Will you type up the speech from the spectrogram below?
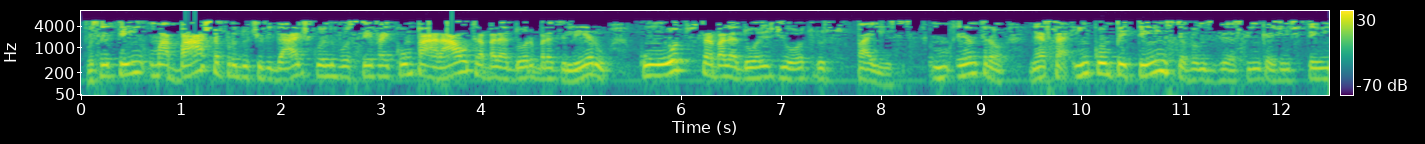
Você tem uma baixa produtividade quando você vai comparar o trabalhador brasileiro com outros trabalhadores de outros países. Entram nessa incompetência, vamos dizer assim, que a gente tem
